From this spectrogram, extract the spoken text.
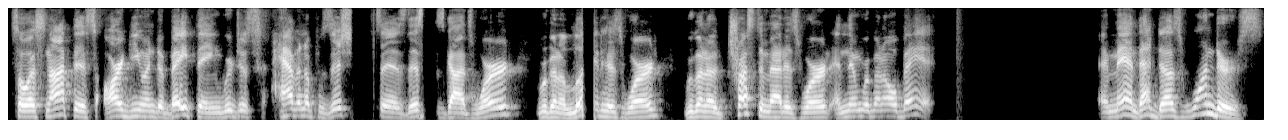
So it's not this argue and debate thing. We're just having a position that says this is God's word. We're going to look at his word. We're going to trust him at his word, and then we're going to obey it. And man, that does wonders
